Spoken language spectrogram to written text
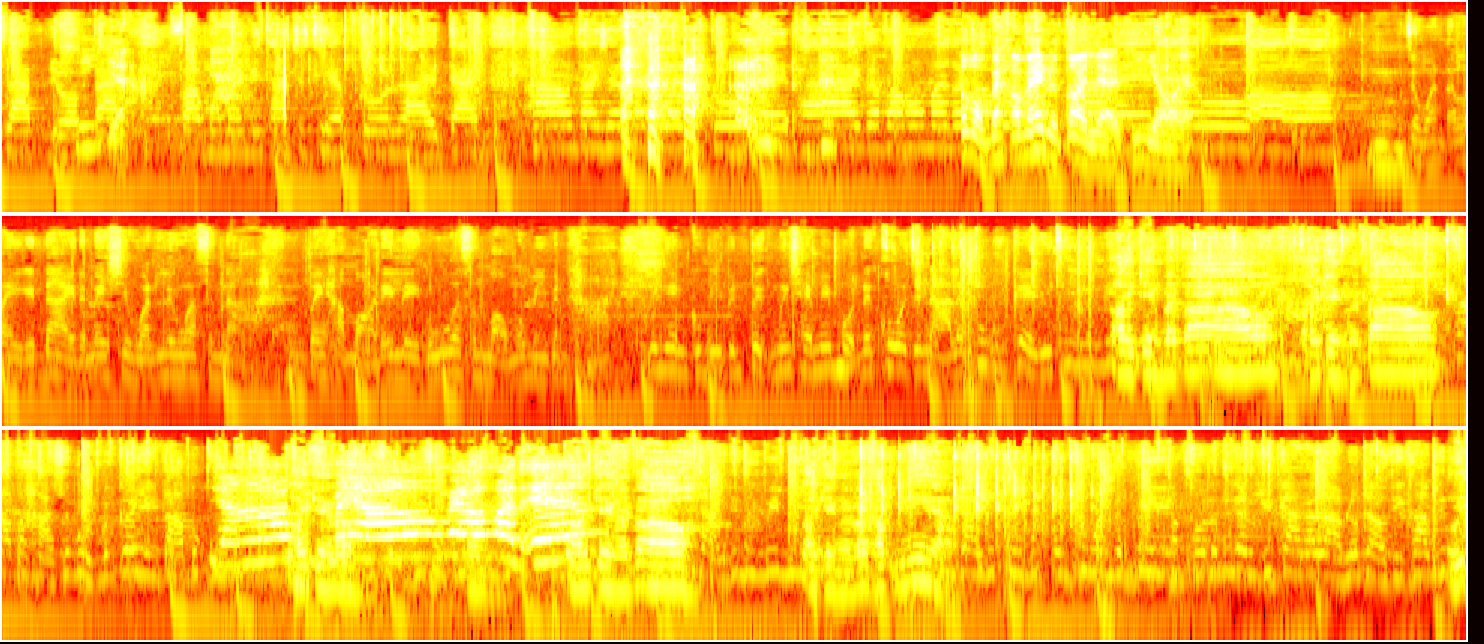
slap your เหี้ย back ฝากมึงไม่มีทางจะเทียบกู like that ห้าวทางชนะแต่ว่ากูไม่แพ้ก็เพราะมึงไม่เขาบอกไปเขาไม่ให้หนูต่อยเลยอะพี่ยอยอะอืมจะวันอะ ไรก็ได้แต่ไม่ใช่วันเรื่องวาสนามึงไปหาหมอได้เลยกูว่าสมองมึงมีปัญหาและเงินกูมีเป็นปึกไม่ใช้ไม่หมดนะโคตรจะหนาและพวกกูเกิดอยู่ที่ต่อยเก่งไปเปล่าต่อยเก่งไปเปล่าอย่าต่อยเก่งไหมไม่เอาไม่เอาหมัดเองต่อยเก่งไปเปล่าต่อยเก่งไปเปล่าครับเนี่ยอุ้ย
